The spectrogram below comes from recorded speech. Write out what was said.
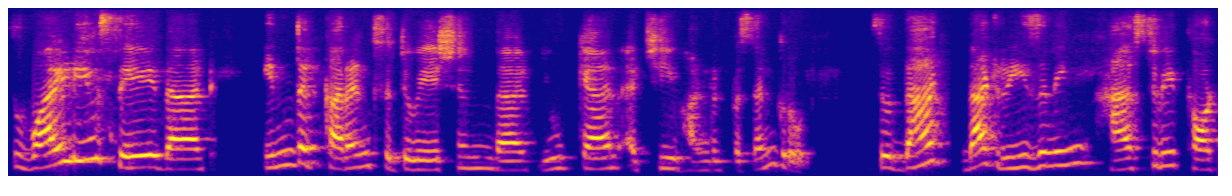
So, why do you say that in the current situation that you can achieve 100% growth? So that that reasoning has to be thought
